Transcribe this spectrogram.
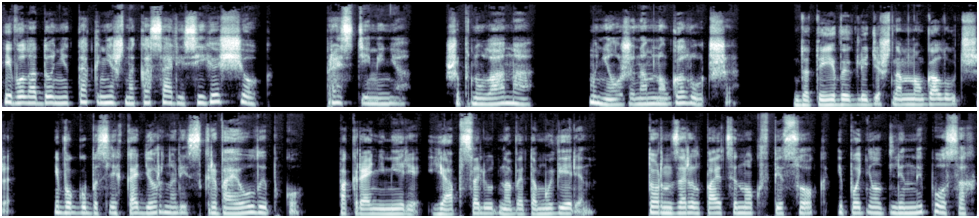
его ладони так нежно касались ее щек. «Прости меня», – шепнула она. «Мне уже намного лучше». «Да ты и выглядишь намного лучше». Его губы слегка дернулись, скрывая улыбку. «По крайней мере, я абсолютно в этом уверен». Торн зарыл пальцы ног в песок и поднял длинный посох,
